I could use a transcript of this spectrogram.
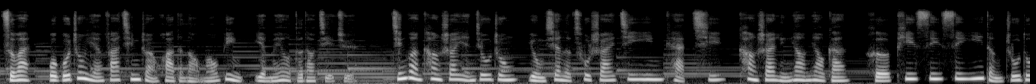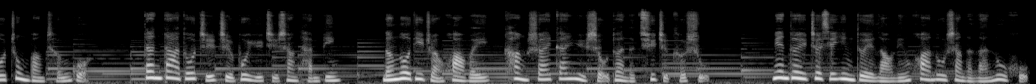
此外，我国重研发轻转化的老毛病也没有得到解决。尽管抗衰研究中涌现了促衰基因 CAT7、抗衰灵药尿苷和 PCCE 等诸多重磅成果，但大多只止步于纸上谈兵，能落地转化为抗衰干预手段的屈指可数。面对这些应对老龄化路上的拦路虎，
